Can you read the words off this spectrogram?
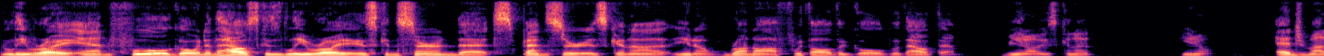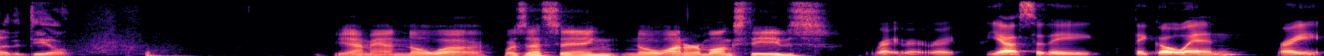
Leroy and Fool go into the house because Leroy is concerned that Spencer is gonna, you know, run off with all the gold without them. You know, he's gonna, you know, edge him out of the deal. Yeah, man. No, uh, what's that saying? No honor amongst thieves. Right, right, right. Yeah. So they they go in, right,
